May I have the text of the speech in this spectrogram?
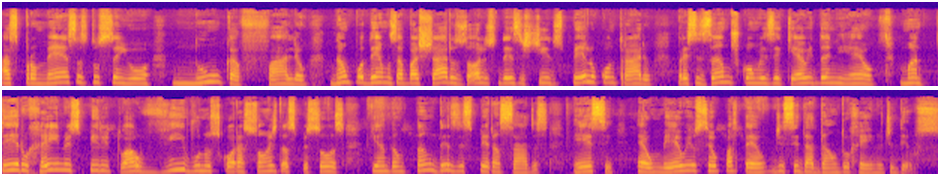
as promessas do Senhor nunca falham. Não podemos abaixar os olhos desistidos. Pelo contrário, precisamos, como Ezequiel e Daniel, manter o reino espiritual vivo nos corações das pessoas que andam tão desesperançadas. Esse é o meu e o seu papel de cidadão do reino de Deus.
